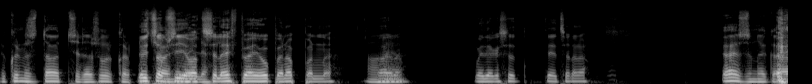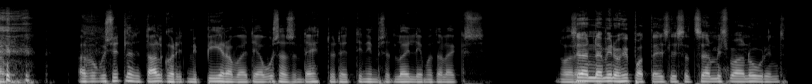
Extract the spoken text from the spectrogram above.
no kuna sa tood seda suurt korporatsiooni nüüd saab siia vaata selle FBI open up panna ma ei tea, kas sa teed selle ära? ühesõnaga, aga kui sa ütled, et algoritmid piiravad ja USA-s on tehtud, et inimesed lollimad oleks see on minu hüpotees lihtsalt, see on, mis ma olen uurinud.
